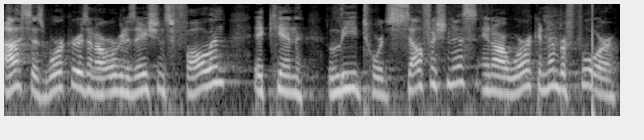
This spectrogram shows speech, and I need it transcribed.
us as workers and our organizations fallen. It can lead towards selfishness in our work. And number four,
